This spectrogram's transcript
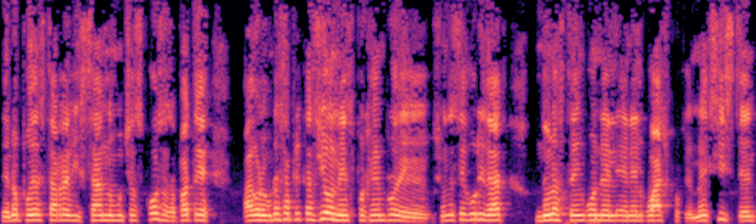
de no poder estar revisando muchas cosas. Aparte, hago algunas aplicaciones, por ejemplo, de cuestión de seguridad, no las tengo en el, en el watch porque no existen.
